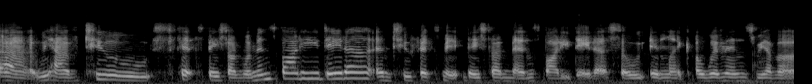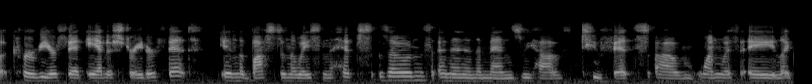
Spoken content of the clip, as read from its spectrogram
Uh, we have two fits based on women's body data and two fits ma- based on men's body data. So in like a women's, we have a curvier fit and a straighter fit in the bust and the waist and the hips zones, and then in the men's we have two fits, um, one with a like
